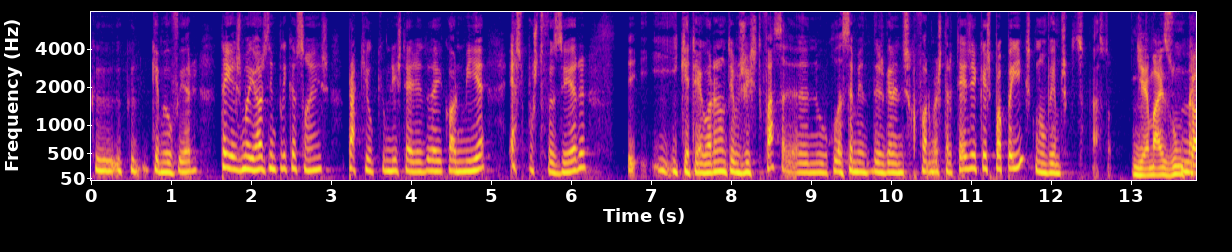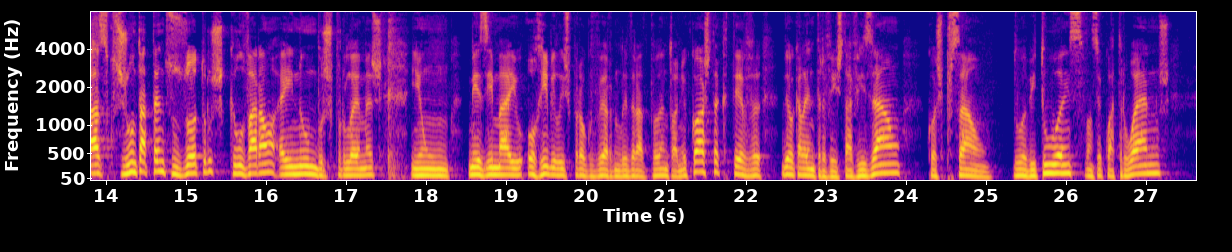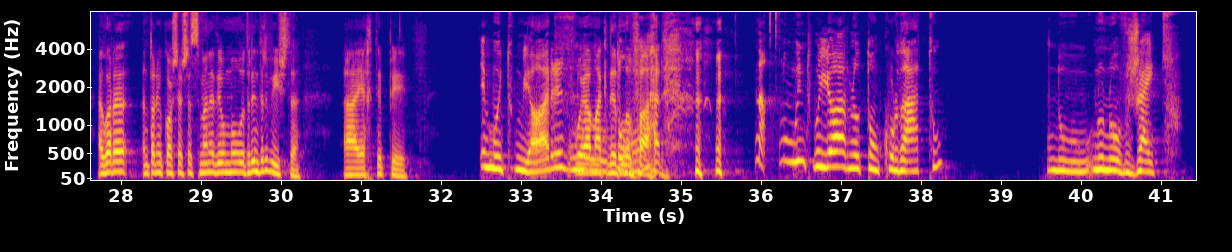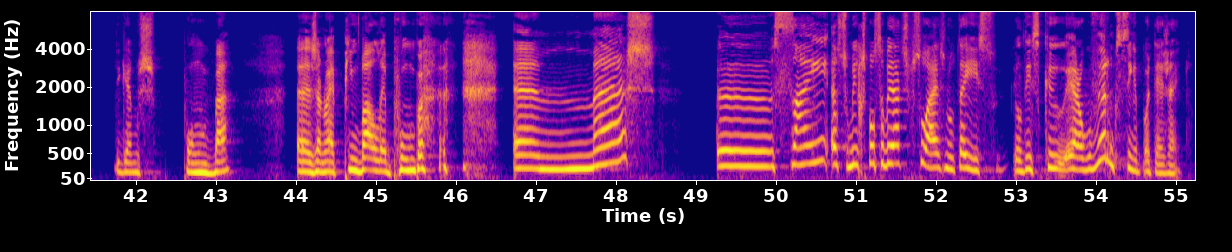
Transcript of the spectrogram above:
que, que, que, a meu ver, tem as maiores implicações para aquilo que o Ministério da Economia é suposto fazer e, e que até agora não temos visto que faça uh, no relançamento das grandes reformas estratégicas para o país, que não vemos que se façam. E é mais um Mas... caso que se junta a tantos outros que levaram a inúmeros problemas e um mês e meio horríveis para o governo liderado por António Costa, que teve, deu aquela entrevista à Visão, com a expressão do habituem-se, vão ser quatro anos. Agora, António Costa esta semana deu uma outra entrevista à RTP. É muito melhor. Foi à máquina tom. de lavar. Não, muito melhor no tom cordato, no, no novo jeito, digamos, pomba. Uh, já não é pimbal, é pumba. uh, mas uh, sem assumir responsabilidades pessoais, notei isso. Ele disse que era o governo que se tinha por ter jeito.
